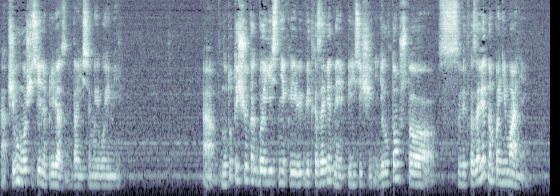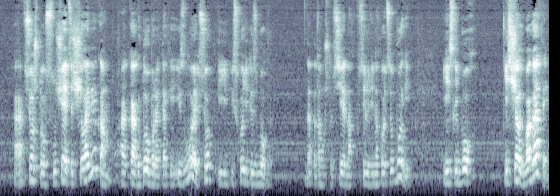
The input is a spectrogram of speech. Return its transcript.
к чему мы очень сильно привязаны, да, если мы его имеем. А, но тут еще как бы есть некое ветхозаветное пересечение. Дело в том, что с ветхозаветным пониманием а, все, что случается с человеком, а как доброе, так и злое, все исходит из Бога. Да, потому что все, все люди находятся в Боге. Если Бог, если человек богатый,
